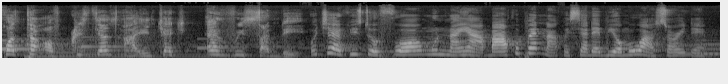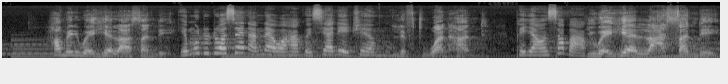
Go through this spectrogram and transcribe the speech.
quarter of Christians are in church every Sunday. wokyerɛ kristofoɔ mu nan a baako pɛ na kwasi ada biara ɔmo wɔ asɔre dɛm How many were here last Sunday? emu dodoɔ sɛ na na ɛwɔ ha kwasi ada atwam mu Lift one hand. pagya wo nsa baako You were here last Sunday.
